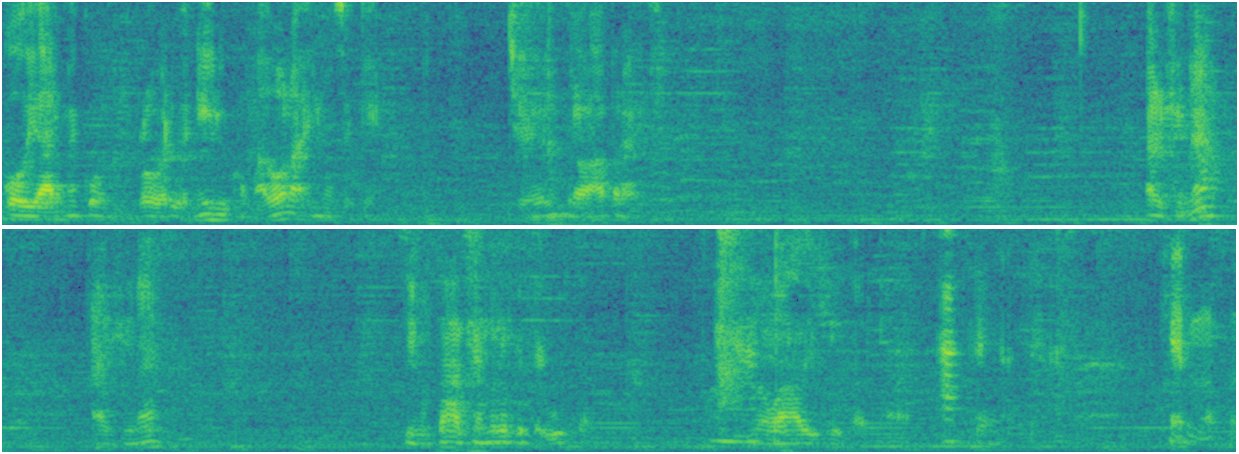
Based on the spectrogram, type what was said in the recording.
codearme con Robert De Niro y con Madonna y no sé qué. Chévere, trabaja para eso. al final, al final, si no estás haciendo lo que te gusta, no vas a disfrutar nada. Así es, así es. Qué hermoso.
